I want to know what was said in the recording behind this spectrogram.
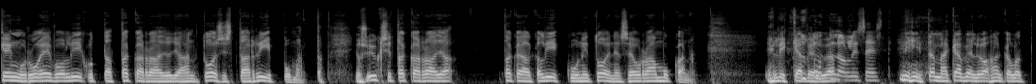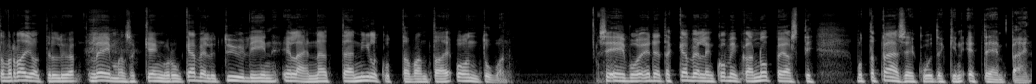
Kenguru ei voi liikuttaa takaraajojaan toisistaan riippumatta. Jos yksi takaraaja, takajalka liikkuu, niin toinen seuraa mukana. Eli kävelyä. Niin, tämä kävelyä hankaloittava rajoite lyö leimansa kengurun kävelytyyliin. Eläin näyttää nilkuttavan tai ontuvan. Se ei voi edetä kävellen kovinkaan nopeasti, mutta pääsee kuitenkin eteenpäin.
